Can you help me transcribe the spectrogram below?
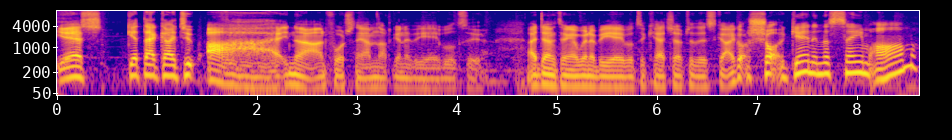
Yes, get that guy too? Ah, no, unfortunately, I'm not going to be able to. I don't think I'm going to be able to catch up to this guy. I got shot again in the same arm?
